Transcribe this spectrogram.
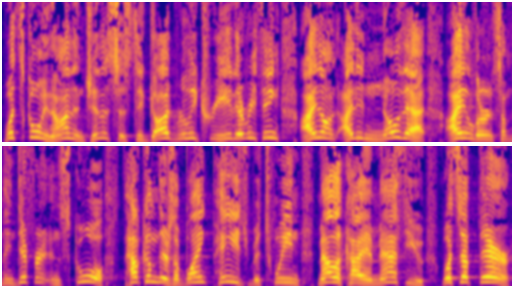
What's going on in Genesis? Did God really create everything? I don't, I didn't know that. I learned something different in school. How come there's a blank page between Malachi and Matthew? What's up there?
